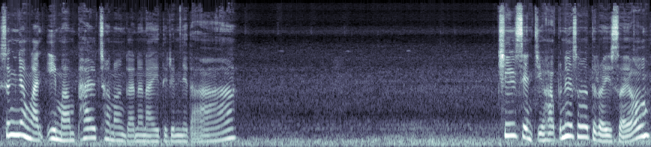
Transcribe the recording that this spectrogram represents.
승용한 28,000원 가는 아이들입니다. 7cm 화분에서 들어있어요.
